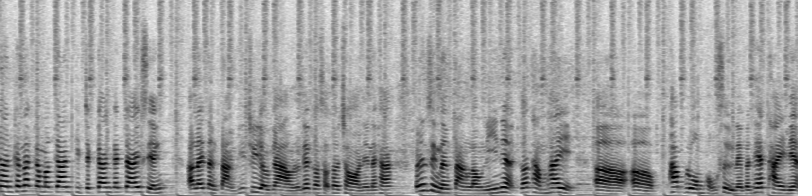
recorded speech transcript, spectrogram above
งานคณะกรรมการกิจการกระจายเสียงอะไรต่างๆ ที่ชื่อยาวๆเราเรียกกสทชเนี่ยนะคะ เพราะฉะนั้นสิ่งต่างๆเหล่านี้เนี่ยก็ทำให้ภาพรวมของสื่อในประเทศไทยเนี่ย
